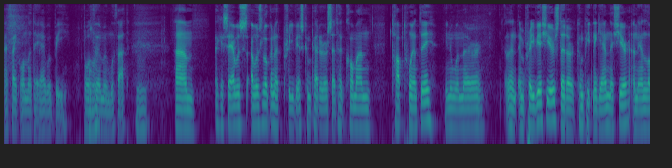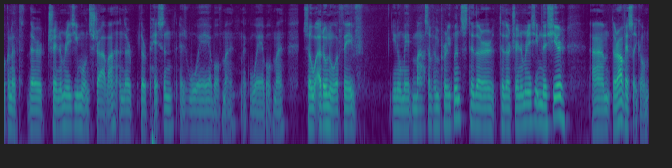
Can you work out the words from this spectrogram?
I think on the day I would be over of them moon with that. Mm. Um, like I say, I was I was looking at previous competitors that had come in top twenty. You know, when they're in, in previous years that are competing again this year, and then looking at their training regime on Strava, and their their pacing is way above mine, like way above mine. So I don't know if they've, you know, made massive improvements to their to their training regime this year. Um, they're obviously going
